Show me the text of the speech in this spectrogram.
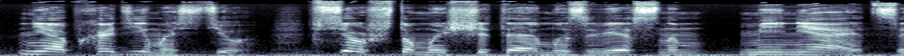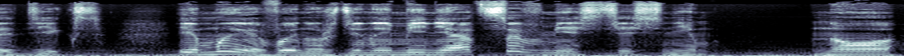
– необходимостью. Все, что мы считаем известным, меняется, Дикс. И мы вынуждены меняться вместе с ним. Но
